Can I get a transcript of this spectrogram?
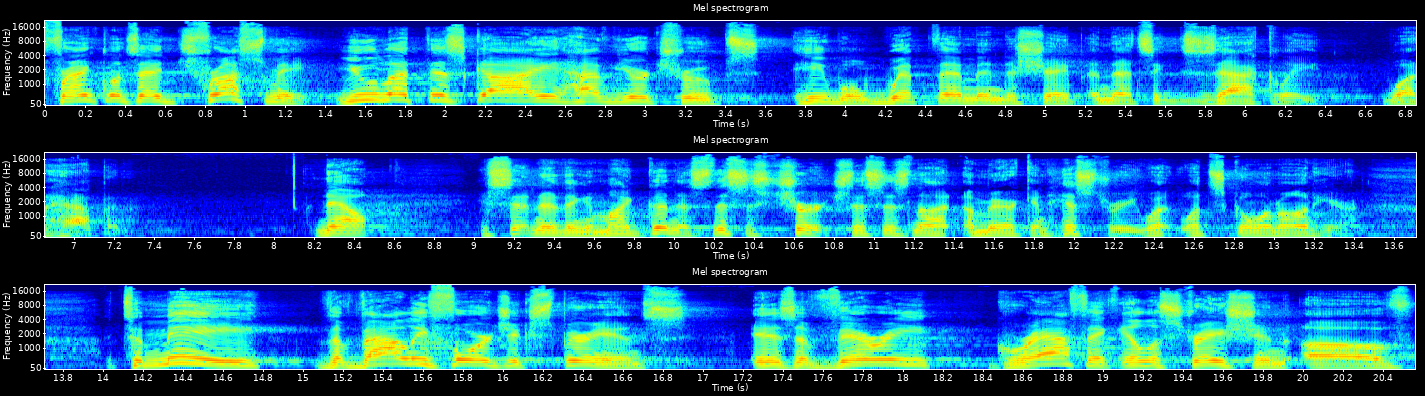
Franklin said, Trust me, you let this guy have your troops, he will whip them into shape. And that's exactly what happened. Now, you're sitting there thinking, My goodness, this is church. This is not American history. What, what's going on here? To me, the Valley Forge experience is a very graphic illustration of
